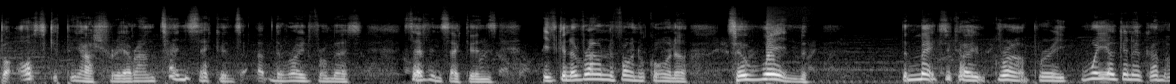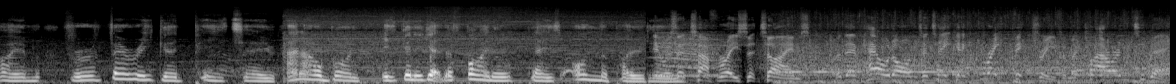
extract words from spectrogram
but Oscar Piastri around 10 seconds up the road from us 7 seconds is going to round the final corner to win the Mexico Grand Prix, we are going to come home for a very good P2 and Albon is going to get the final place on the podium. It was a tough race at times, but they've held on to take a great victory for McLaren today.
